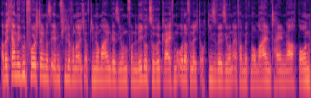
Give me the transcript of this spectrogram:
Aber ich kann mir gut vorstellen, dass eben viele von euch auf die normalen Versionen von Lego zurückgreifen oder vielleicht auch diese Version einfach mit normalen Teilen nachbauen.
